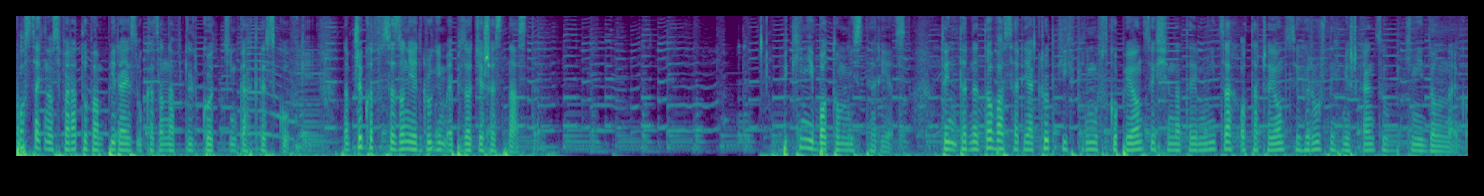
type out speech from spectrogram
Postać Nosferatu wampira jest ukazana w kilku odcinkach kreskówki, na przykład w sezonie drugim epizodzie 16. Bikini Bottom Mysteries to internetowa seria krótkich filmów skupiających się na tajemnicach otaczających różnych mieszkańców Bikini Dolnego.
